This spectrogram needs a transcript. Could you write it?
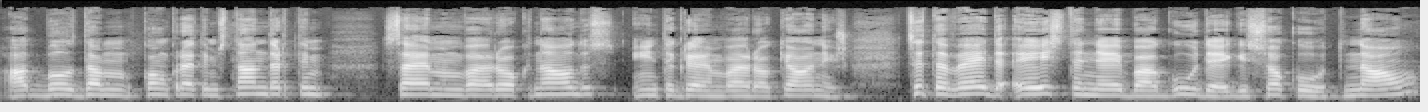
atbildam konkrētiem standartiem, saimam vairāk naudas, integrējam vairāk jauniešu. Cita veida īstenībā gudīgi sakot nav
